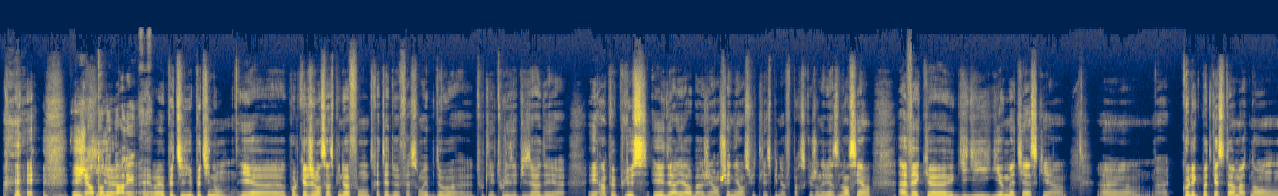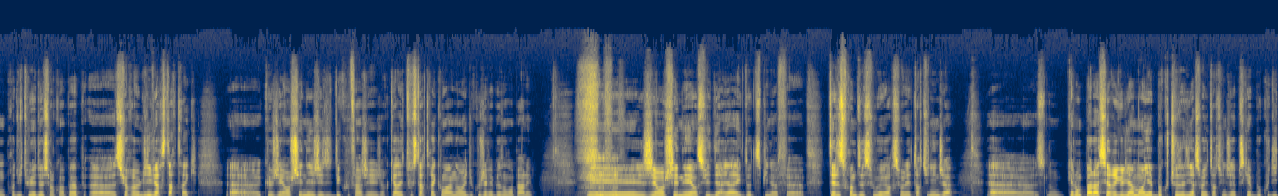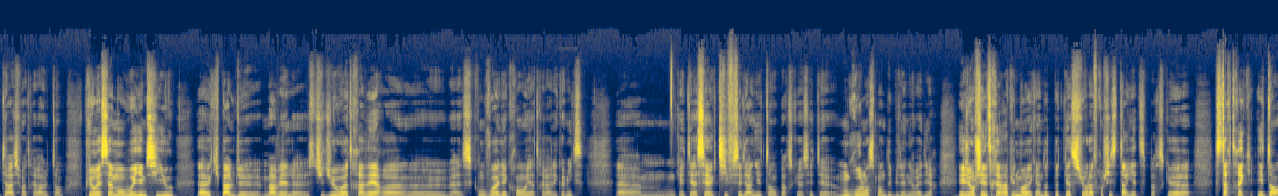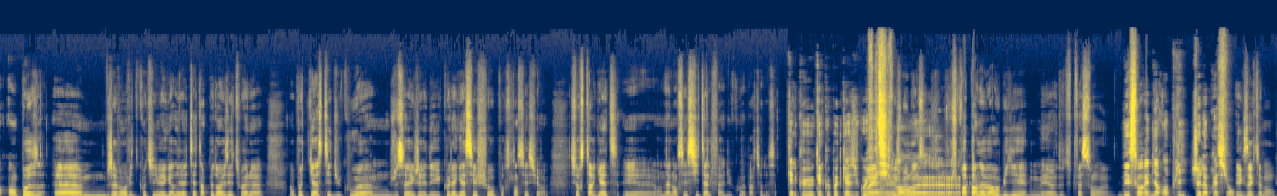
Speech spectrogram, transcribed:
j'ai entendu euh, parler. ouais, petit petit nom. Et euh, pour lequel j'ai lancé un spin-off où on traitait de façon hebdo euh, toutes les tous les épisodes et euh, et un peu plus. Et derrière bah j'ai enchaîné ensuite les spin-offs parce que j'en ai lancé un avec Guigui Guillaume Mathias qui est un un, un collègue podcaster. Maintenant on produit tous les deux sur le coin pop sur l'univers Star Trek que j'ai enchaîné. J'ai enfin j'ai regardé tout Star Trek en un an et du coup j'avais besoin d'en parler et j'ai enchaîné ensuite derrière avec d'autres spin-offs, euh, Tales from the Sewer sur les Tortues Ninja, euh, on parle assez régulièrement. Il y a beaucoup de choses à dire sur les Tortues Ninja parce qu'il y a beaucoup d'itérations à travers le temps. Plus récemment, YMCU euh, qui parle de Marvel Studios à travers euh, bah, ce qu'on voit à l'écran et à travers les comics, euh, qui a été assez actif ces derniers temps parce que c'était mon gros lancement de début d'année, on va dire. Et j'ai enchaîné très rapidement avec un autre podcast sur la franchise Target parce que euh, Star Trek étant en pause, j'avais envie de continuer à garder la tête un peu dans les étoiles en podcast et du coup, je savais que j'avais des collègues assez chauds pour se lancer sur sur Stargate et euh, on a lancé Site Alpha du coup à partir de ça. Quelques quelques podcasts du coup effectivement. Je, euh, je, crois pas en avoir oublié, mais euh, de toute façon. Des soirées bien remplies, j'ai l'impression. Exactement.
